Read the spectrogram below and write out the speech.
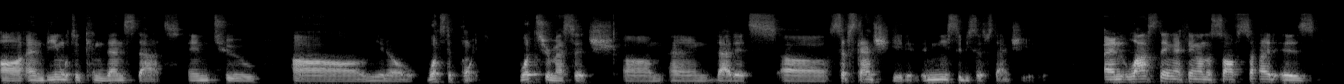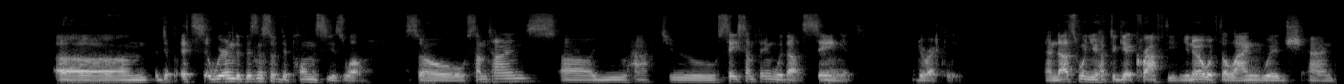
uh, and being able to condense that into um, you know what's the point, what's your message, um, and that it's uh, substantiated. It needs to be substantiated. And last thing I think on the soft side is um, it's we're in the business of diplomacy as well. So sometimes uh, you have to say something without saying it directly. And that's when you have to get crafty, you know, with the language and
